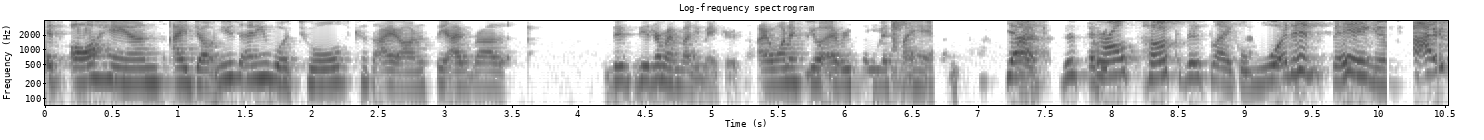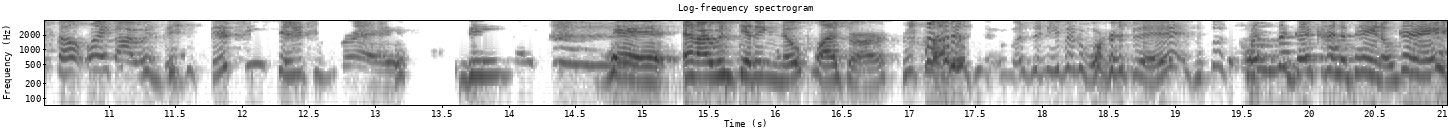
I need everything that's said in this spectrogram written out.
it's all hands. I don't use any wood tools because I honestly, I'd rather. These, these are my money makers. I want to feel everything with my hands. Yes, like, this girl everything. took this like wooden thing, and I felt like I was in Fifty Shades of Grey, being like, hit, and I was getting no pleasure. it wasn't even worth it. It wasn't the good kind of pain, okay?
